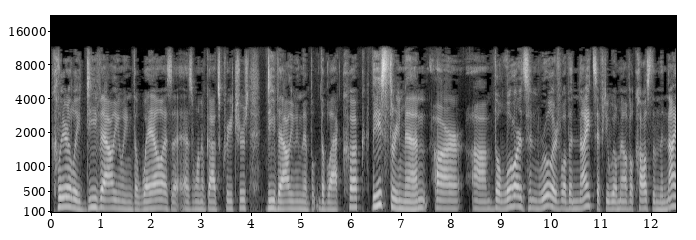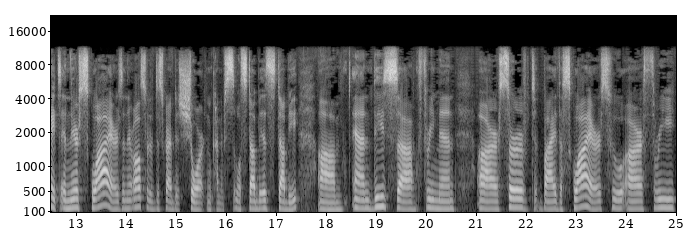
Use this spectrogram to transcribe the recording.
clearly devaluing the whale as, a, as one of God's creatures, devaluing the, the black cook. These three men are um, the lords and rulers, well, the knights, if you will, Melville calls them the knights, and they're squires, and they're all sort of described as short and kind of, well, Stubb is stubby. Um, and these uh, three men are served by the squires, who are three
